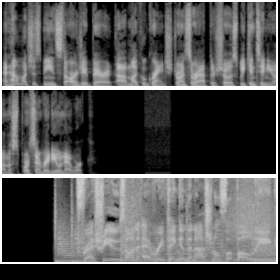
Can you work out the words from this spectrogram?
and how much this means to RJ Barrett. Uh, Michael Grange joins the Raptor show as we continue on the Sportsnet Radio Network. Fresh views on everything in the National Football League.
